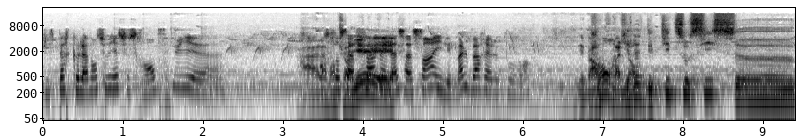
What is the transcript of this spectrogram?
J'espère que l'aventurier se sera enfui euh, Ah, entre sa femme et l'assassin. Il est mal barré, le pauvre. hein. des Je barons crois qu'il maintenant. reste des petites saucisses euh,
